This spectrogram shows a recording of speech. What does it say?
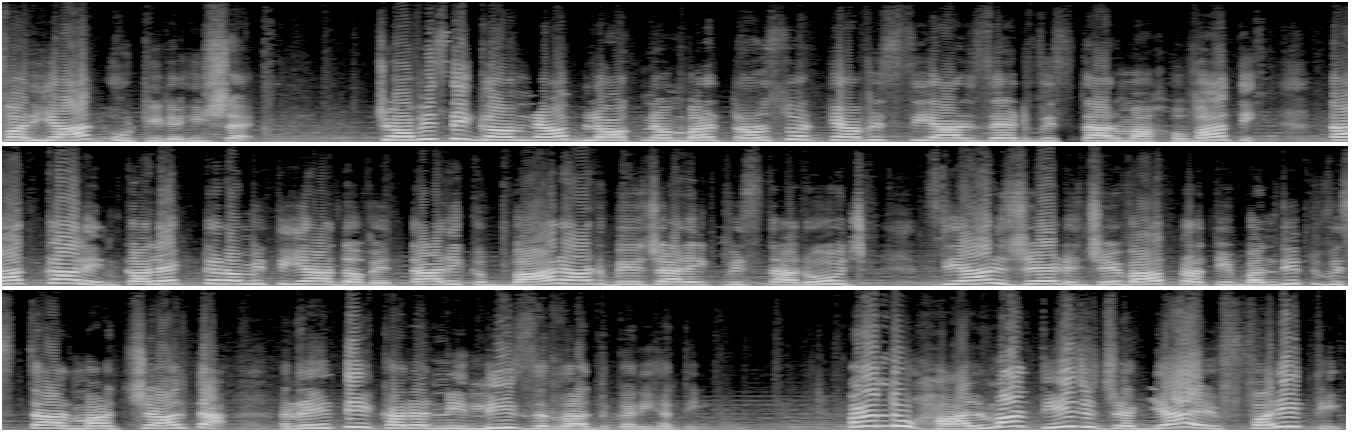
ફરિયાદ ઉઠી રહી છે. ચોવીસી ગામના બ્લોક નંબર ત્રણસો અઠ્યાવીસ સીઆરઝેડ વિસ્તારમાં હોવાથી તાત્કાલિન કલેક્ટર અમિત યાદવે તારીખ બાર આઠ બે હજાર એકવીસના રોજ સીઆરઝેડ જેવા પ્રતિબંધિત વિસ્તારમાં ચાલતા રેતી ખનનની લીઝ રદ કરી હતી. પરંતુ હાલમાં તે જ જગ્યાએ ફરીથી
